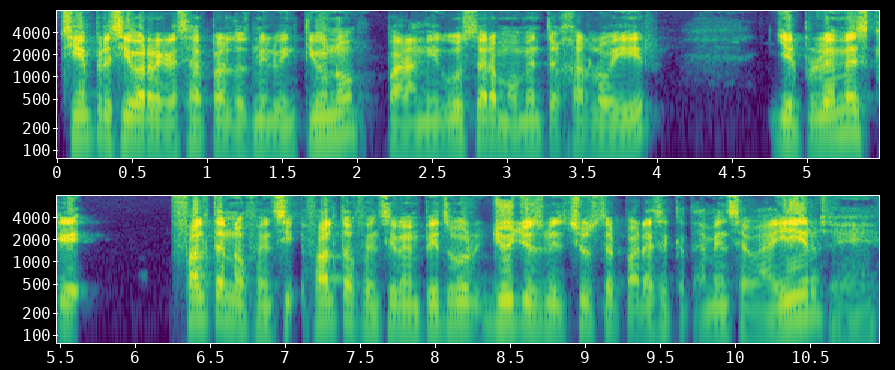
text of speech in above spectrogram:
siempre se iba a regresar para el 2021, para mi gusto era momento de dejarlo ir, y el problema es que falta, falta ofensiva en Pittsburgh, Juju Smith-Schuster parece que también se va a ir. Sí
